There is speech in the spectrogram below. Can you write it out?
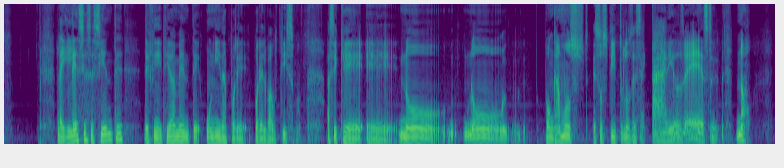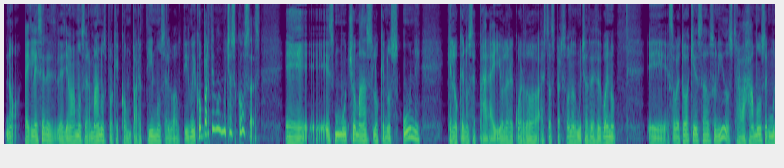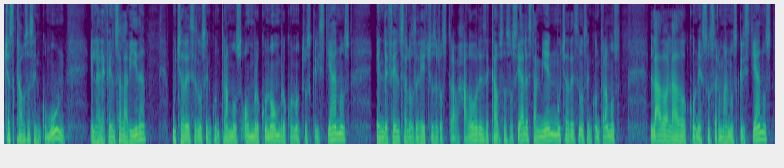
la iglesia se siente definitivamente unida por el, por el bautismo. Así que eh, no, no pongamos esos títulos de sectarios, de este. No, no. La iglesia les, llamamos hermanos porque compartimos el bautismo y compartimos muchas cosas. Eh, es mucho más lo que nos une que lo que nos separa. Y yo le recuerdo a estas personas muchas veces, bueno, eh, sobre todo aquí en Estados Unidos, trabajamos en muchas causas en común, en la defensa de la vida. Muchas veces nos encontramos hombro con hombro con otros cristianos en defensa de los derechos de los trabajadores, de causas sociales. También muchas veces nos encontramos lado a lado con estos hermanos cristianos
